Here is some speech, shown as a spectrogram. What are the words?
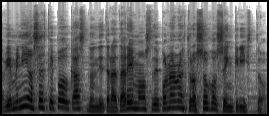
bienvenidos a este podcast donde trataremos de poner nuestros ojos en Cristo.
